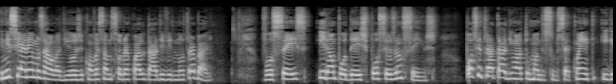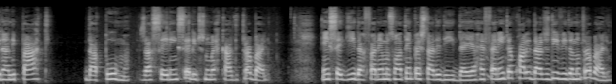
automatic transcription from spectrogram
Iniciaremos a aula de hoje conversando sobre a qualidade de vida no trabalho. Vocês irão poder expor seus anseios. Por se tratar de uma turma de subsequente e grande parte da turma já serem inseridos no mercado de trabalho. Em seguida, faremos uma tempestade de ideia referente à qualidade de vida no trabalho,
